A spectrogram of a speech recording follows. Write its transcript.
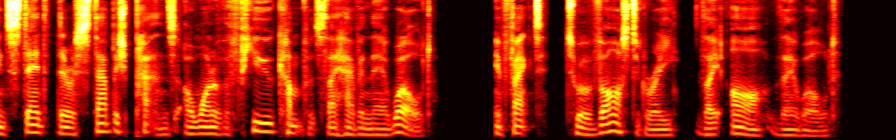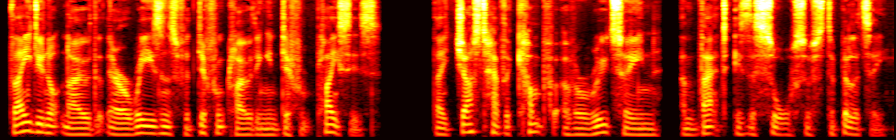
Instead, their established patterns are one of the few comforts they have in their world. In fact, to a vast degree, they are their world. They do not know that there are reasons for different clothing in different places. They just have the comfort of a routine, and that is the source of stability.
